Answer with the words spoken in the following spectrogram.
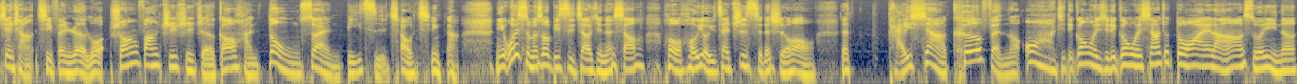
现场气氛热络，双方支持者高喊动算彼此较劲啊！你为什么说彼此较劲呢？稍后侯友谊在致辞的时候，台下磕粉了，哇，几里恭维，几里恭维，下就多爱了啊！所以呢，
